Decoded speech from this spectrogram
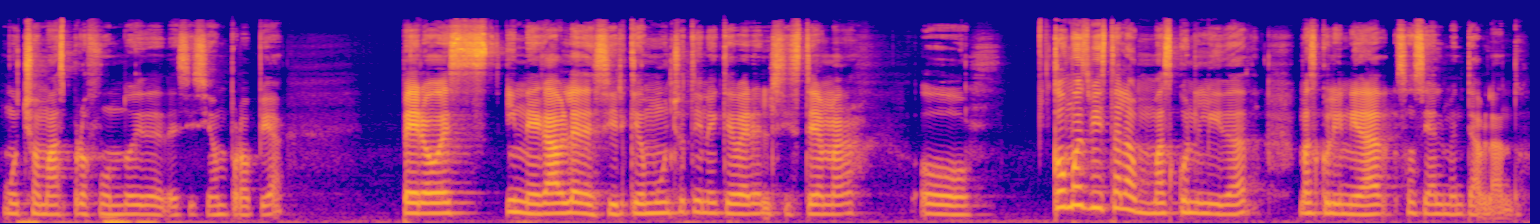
mucho más profundo y de decisión propia, pero es innegable decir que mucho tiene que ver el sistema o cómo es vista la masculinidad, masculinidad socialmente hablando.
